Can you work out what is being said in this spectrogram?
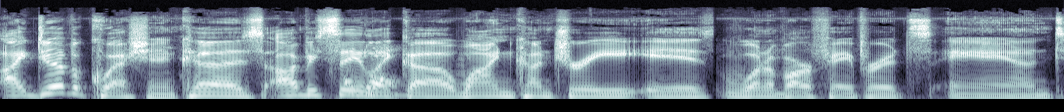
I do have a question because obviously, like uh, wine country is one of our favorites, and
